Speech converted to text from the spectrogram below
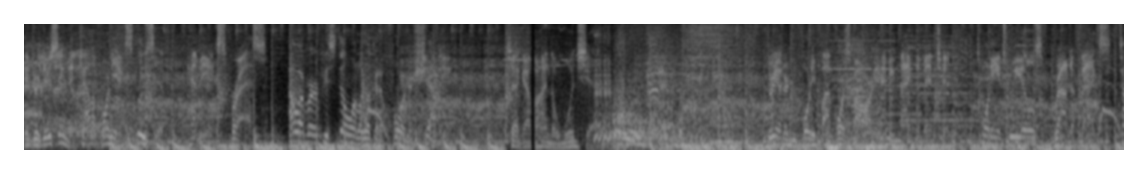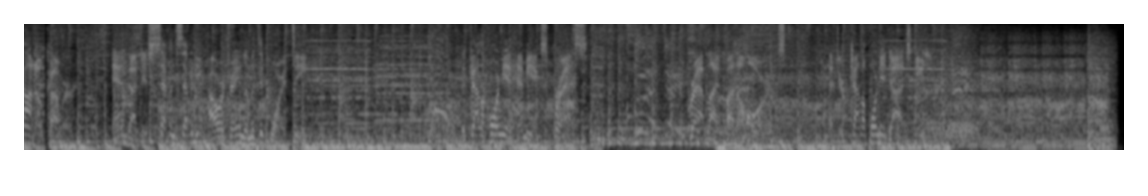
Introducing the California exclusive Hemi Express. However, if you still want to look at a Ford or Chevy, check out behind the woodshed. 345 horsepower Hemi Magnum engine, 20-inch wheels, ground effects, tonneau cover, and Dodge's 770 powertrain limited warranty. The California Hemi Express. Grab life by the horns at your California Dodge dealer.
